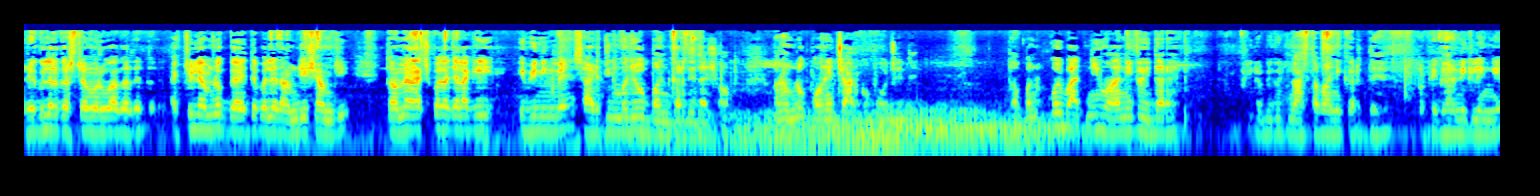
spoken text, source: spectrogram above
रेगुलर कस्टमर हुआ करते थे। एक्चुअली हम लोग गए थे पहले राम जी श्याम जी तो हमें आज पता चला कि इवनिंग में साढ़े तीन बजे वो बंद कर देता शॉप और हम लोग पौने चार को पहुँचे थे। तो अपन कोई बात नहीं वहाँ नहीं तो इधर है। फिर अभी कुछ नाश्ता पानी करते हैं और फिर घर निकलेंगे।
